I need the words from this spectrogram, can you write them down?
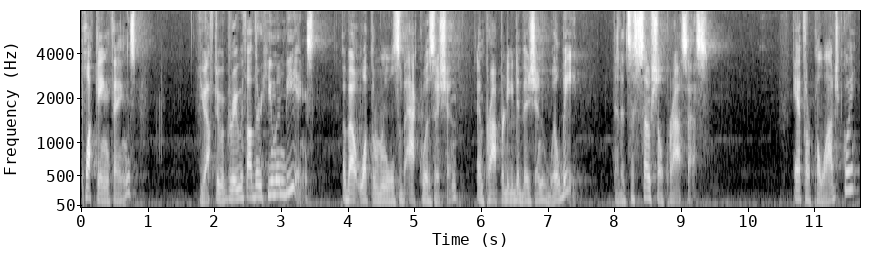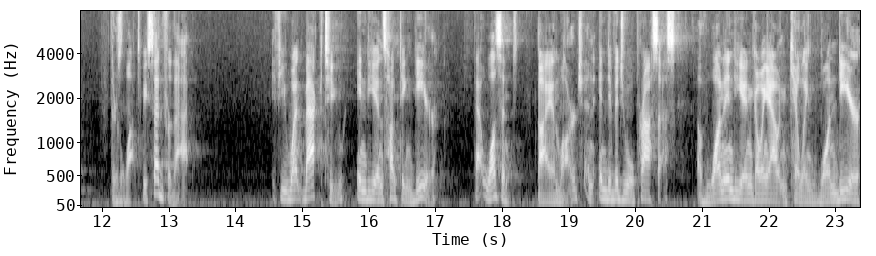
plucking things. You have to agree with other human beings about what the rules of acquisition and property division will be, that it's a social process. Anthropologically, there's a lot to be said for that. If you went back to Indians hunting deer, that wasn't, by and large, an individual process of one Indian going out and killing one deer,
